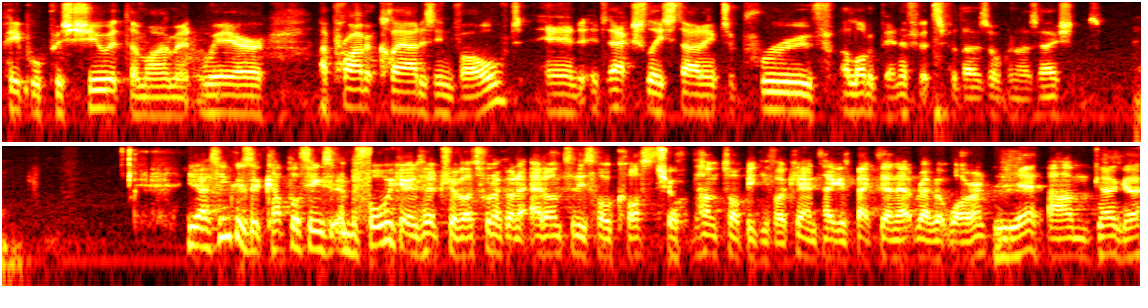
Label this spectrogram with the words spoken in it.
people pursue at the moment where a private cloud is involved and it's actually starting to prove a lot of benefits for those organizations? Yeah, I think there's a couple of things. And before we go into that, Trevor, I just want to kind of add on to this whole cost sure. topic, if I can, take us back down that rabbit warren. Yeah, um, go, go.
